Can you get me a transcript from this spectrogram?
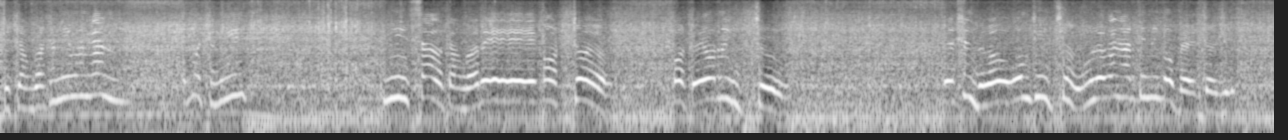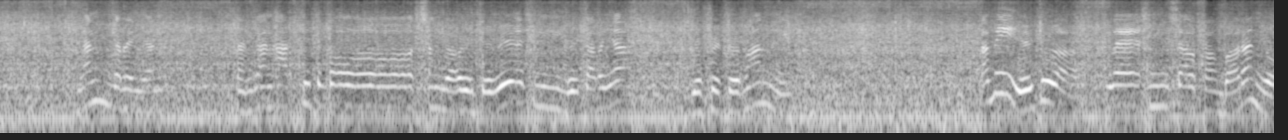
di gambar seniman kan? Apa jenenge? Misal gambare kode kode warna hijau. Ya sing delok wong hijau. Mulai kan artinya kok beda sih. Kan keren kan? Dan kan arti teko sing gawe dhewe sing karya ya beda maneh. Tapi ya itulah lek misal gambaran yo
